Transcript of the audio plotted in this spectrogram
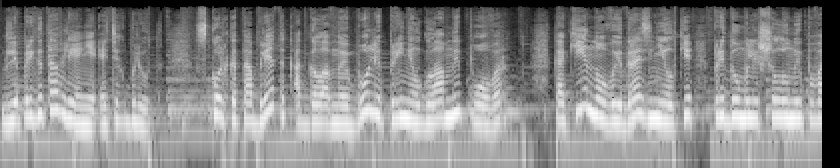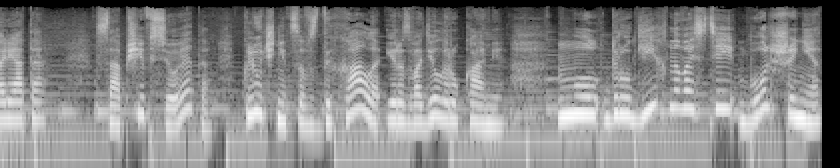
для приготовления этих блюд? Сколько таблеток от головной боли принял главный повар? Какие новые дразнилки придумали шелуны-поварята? Сообщив все это, ключница вздыхала и разводила руками. Мол, других новостей больше нет.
